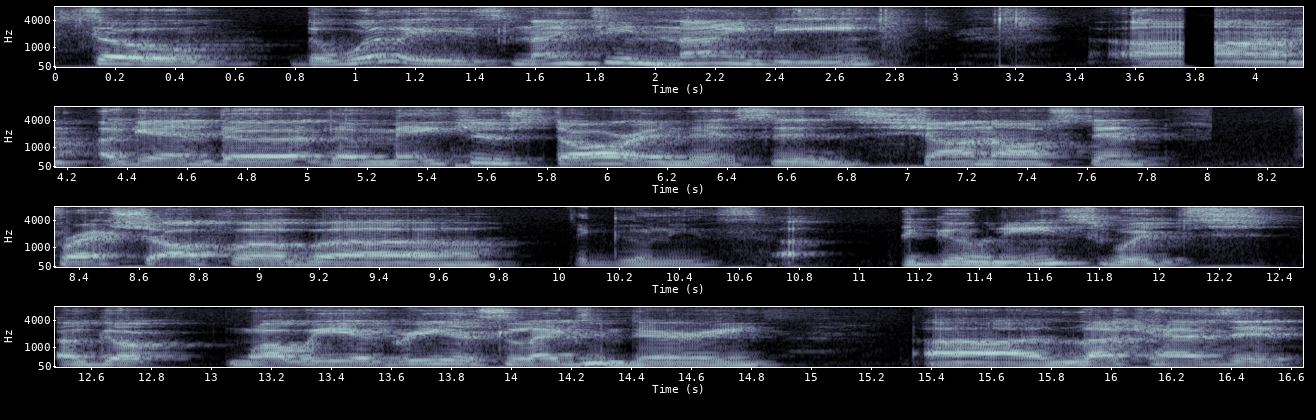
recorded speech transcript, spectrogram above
so the Willies, 1990. Um, again, the the major star in this is Sean Astin, fresh off of uh, the Goonies. The Goonies, which ago, while we agree is legendary, uh, Luck has it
